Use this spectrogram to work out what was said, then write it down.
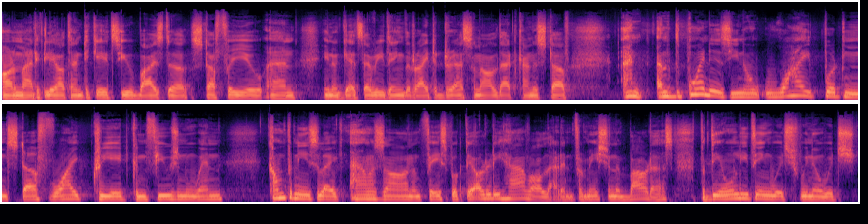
automatically authenticates you buys the stuff for you and you know gets everything the right address and all that kind of stuff. And and the point is you know why put in stuff why create confusion when companies like amazon and facebook they already have all that information about us but the only thing which we know which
